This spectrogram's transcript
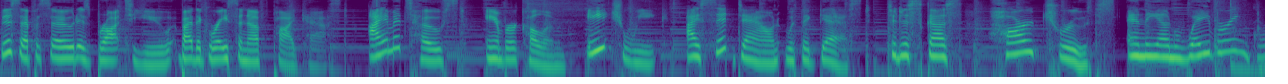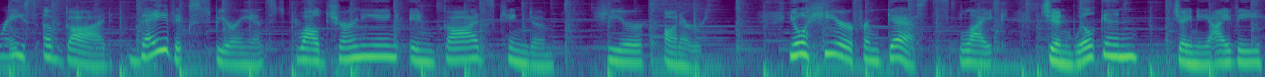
This episode is brought to you by the Grace Enough podcast. I am its host, Amber Cullum. Each week, I sit down with a guest to discuss hard truths and the unwavering grace of God they've experienced while journeying in God's kingdom here on earth. You'll hear from guests like Jen Wilkin, Jamie Ivey,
